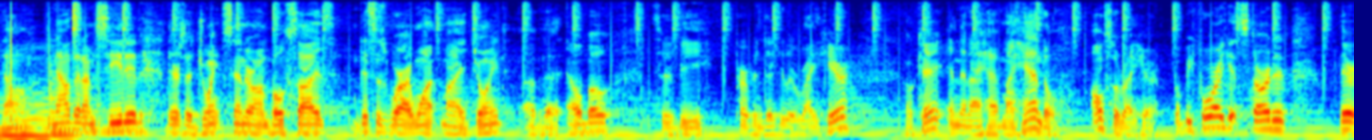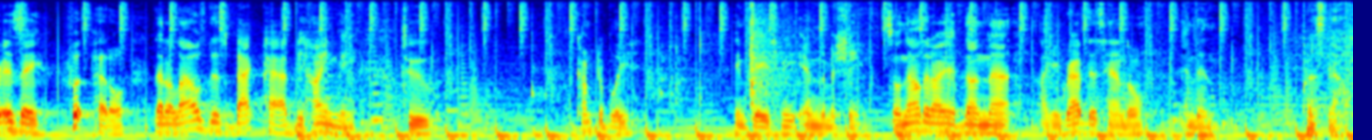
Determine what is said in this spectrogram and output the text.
Now, now that I'm seated, there's a joint center on both sides. This is where I want my joint of the elbow to be perpendicular right here okay? And then I have my handle also right here. But before I get started, there is a foot pedal that allows this back pad behind me to comfortably engage me in the machine. So now that I have done that, I can grab this handle and then press down.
